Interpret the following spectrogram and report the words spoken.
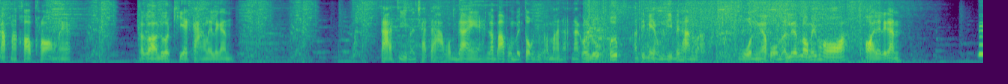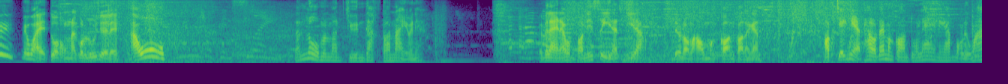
กลับมาครอบครองนะครับ แล้วก็รวดเคลียร์กลางเลยแล้วกันตาจีมันชัดดาวผมได้ไง แล้วบัฟผมไปตกอยู่กับมันอะนากรรู้ปุ๊บ อันติเมทผมรีไม่ทันว่ะ วนครับผมแล้วเลือดเราไม่พอ ปล่อยเลยแล้วกันเฮ้ยไม่ไหวตัวของนากรรู้เฉยเลย เอ้า แล้วโลมันมายืนดักตอนไหนวะเนี่ย ไม่เป็นไรนะผมตอนนี้ 4 นาทีแล้ว เดี๋ยวเรามาเอามังกรก่อนแล้วกัน ออบเจกต์เนี่ย ถ้าเราได้มังกรตัวแรกนะครับ บอกเลยว่า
